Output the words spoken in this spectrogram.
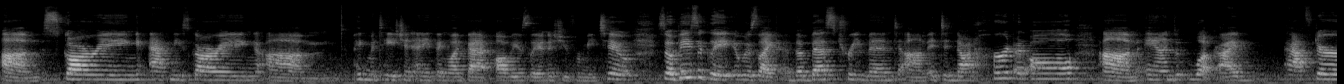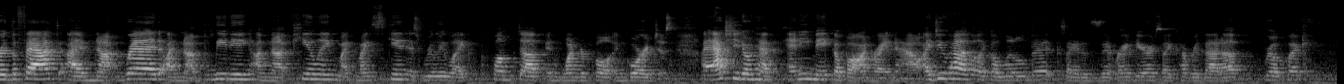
Um, scarring, acne scarring, um, pigmentation, anything like that, obviously an issue for me too. So basically, it was like the best treatment. Um, it did not hurt at all. Um, and look, I after the fact i'm not red i'm not bleeding i'm not peeling like my skin is really like plumped up and wonderful and gorgeous i actually don't have any makeup on right now i do have like a little bit because i had a zit right here so i covered that up real quick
